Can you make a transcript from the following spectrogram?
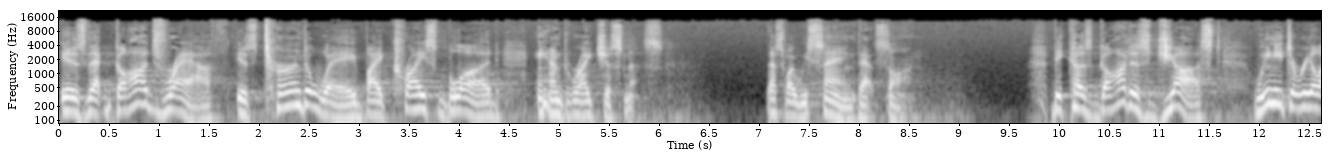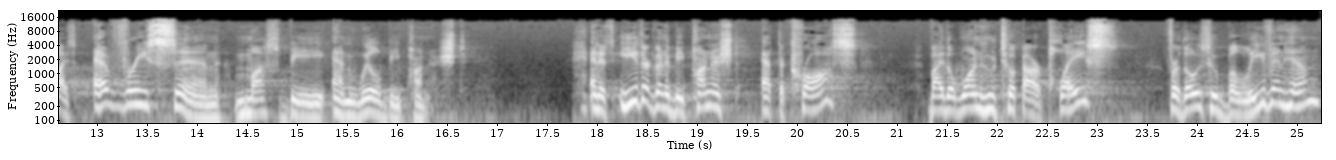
is that God's wrath is turned away by Christ's blood and righteousness. That's why we sang that song. Because God is just, we need to realize every sin must be and will be punished. And it's either going to be punished at the cross by the one who took our place for those who believe in him,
